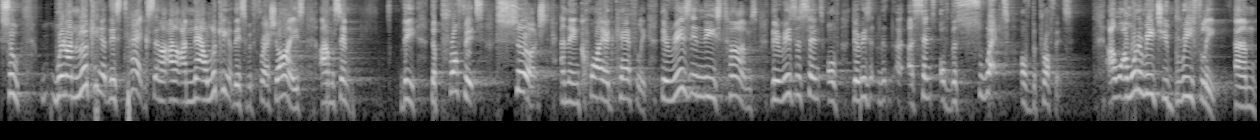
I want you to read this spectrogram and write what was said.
So when I'm looking at this text, and I, am now looking at this with fresh eyes, I'm saying, the, the prophets searched and they inquired carefully. There is in these terms, there is a sense of, there is a, a sense of the sweat of the prophets. I, I want to read to you briefly um,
